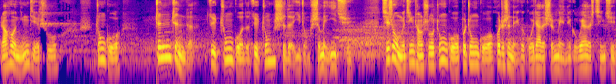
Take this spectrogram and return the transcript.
然后凝结出中国真正的、最中国的、最中式的一种审美意趣。其实我们经常说中国不中国，或者是哪个国家的审美、哪个国家的情趣，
